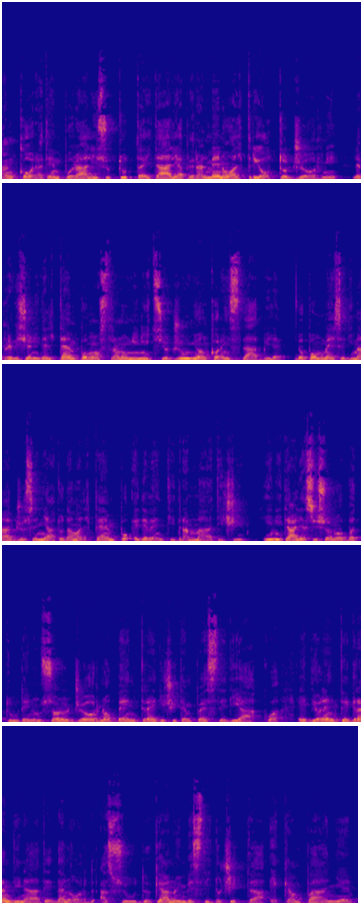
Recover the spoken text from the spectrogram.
Ancora temporali su tutta Italia per almeno altri otto giorni. Le previsioni del tempo mostrano un inizio giugno ancora instabile, dopo un mese di maggio segnato da maltempo ed eventi drammatici. In Italia si sono abbattute in un solo giorno ben 13 tempeste di acqua e violente grandinate da nord a sud che hanno investito città e campagne.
